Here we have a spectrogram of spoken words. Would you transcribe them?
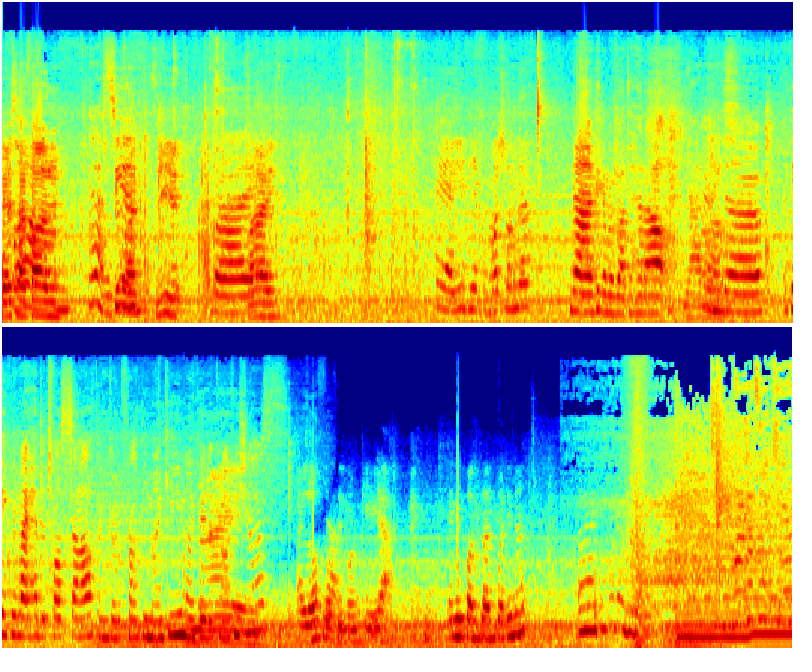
guys have fun. Yeah, See ya. See you. Bye. Bye. Hey, are you here for much longer? Nah, I think I'm about to head out. Yeah. And uh, I think we might head to 12 South and go to Frothy Monkey, my favorite coffee shop. I love Frothy Monkey. Yeah. Any fun plan for dinner? Uh, I think we're gonna go to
